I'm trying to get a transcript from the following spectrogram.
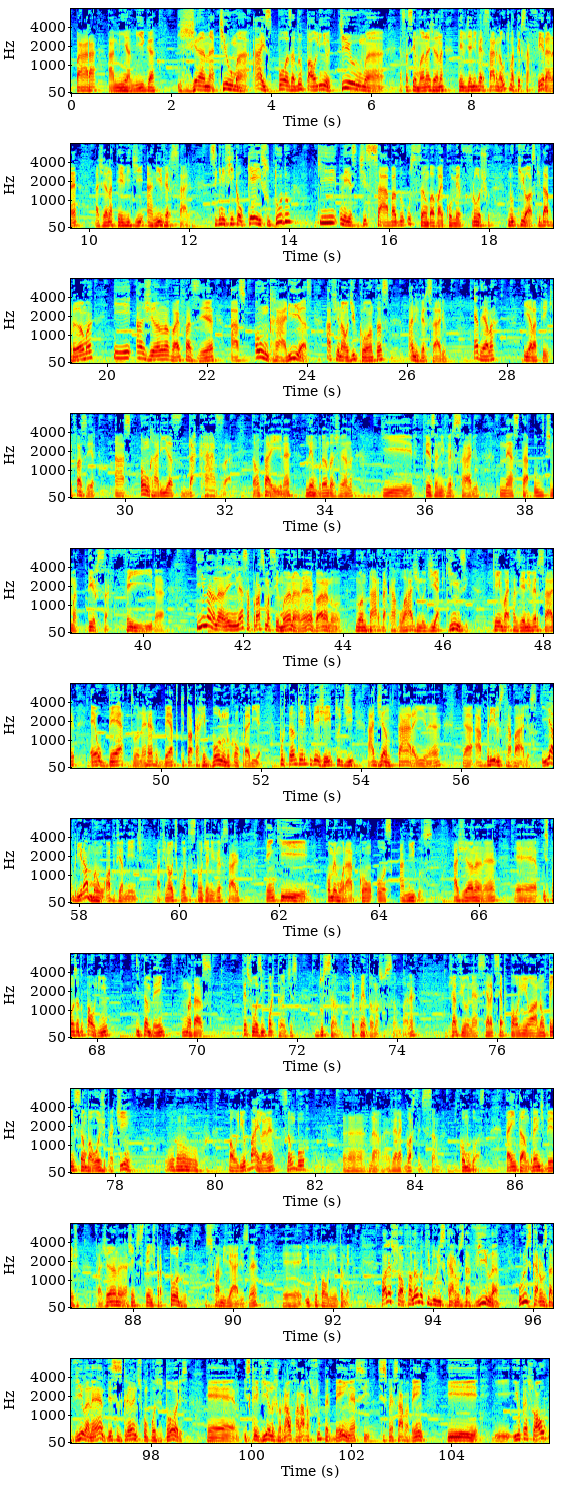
para a minha amiga Jana Tilma, a esposa do Paulinho Tilma. Essa semana a Jana teve de aniversário, na última terça-feira, né? A Jana teve de aniversário. Significa o que isso tudo? Que neste sábado o samba vai comer frouxo no quiosque da Brama e a Jana vai fazer as honrarias. Afinal de contas, aniversário é dela e ela tem que fazer as honrarias da casa. Então tá aí, né? Lembrando a Jana que fez aniversário nesta última terça-feira. E, na, na- e nessa próxima semana, né? Agora no, no andar da carruagem, no dia 15, quem vai fazer aniversário é o Beto, né? O Beto que toca rebolo no Confraria. Portanto, ele que dê jeito de adiantar aí, né? abrir os trabalhos. E abrir a mão, obviamente. Afinal de contas, estão de aniversário. Tem que comemorar com os amigos. A Jana, né? É esposa do Paulinho e também uma das pessoas importantes do samba. Frequenta o nosso samba, né? Já viu, né? Se ela disser pro Paulinho, ó, não tem samba hoje pra ti, o Paulinho baila, né? Sambou. Ah, não, mas ela gosta de samba. E como gosta. Tá então, grande beijo pra Jana. A gente estende pra todos os familiares, né? É, e pro Paulinho também. Olha só, falando aqui do Luiz Carlos da Vila, o Luiz Carlos da Vila, né, desses grandes compositores, é, escrevia no jornal, falava super bem, né, se, se expressava bem. E, e, e o pessoal,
